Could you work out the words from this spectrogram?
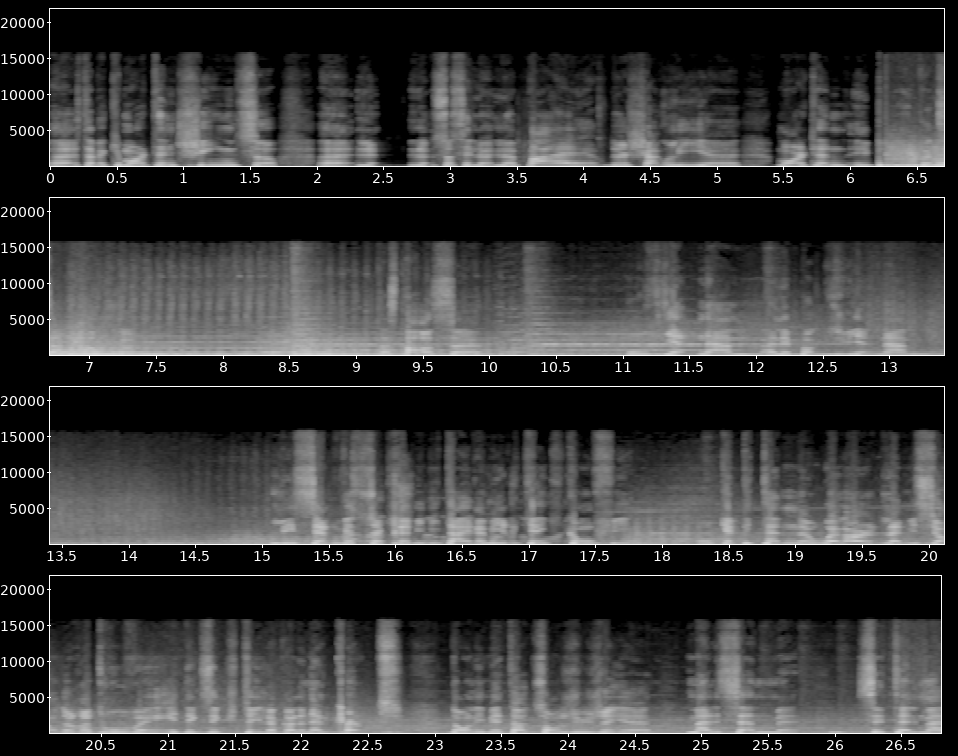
C'est avec Martin Sheen, ça. Le- le- ça, c'est le, le père de Charlie Martin. Et puis, écoute, ça passe, là. Ça se passe au Vietnam, à l'époque du Vietnam. Les services secrets militaires américains qui confient au capitaine Willard la mission de retrouver et d'exécuter le colonel Kurtz, dont les méthodes sont jugées euh, malsaines, mais c'est tellement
